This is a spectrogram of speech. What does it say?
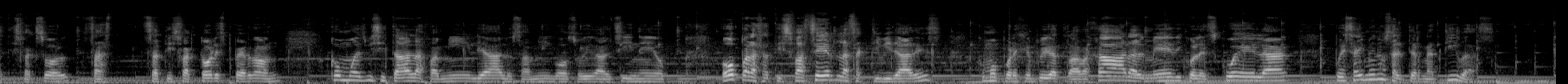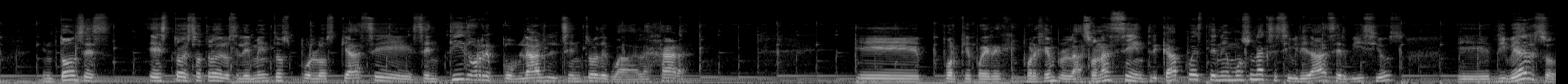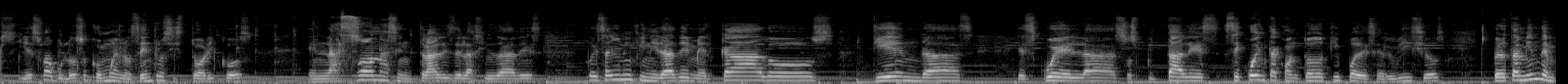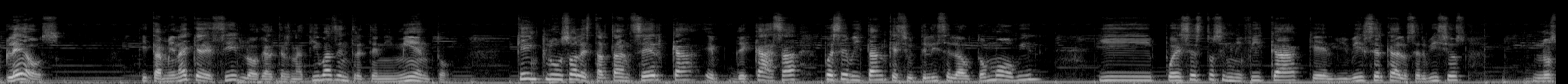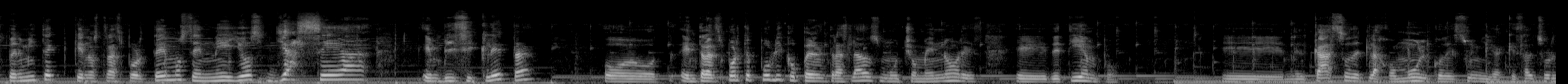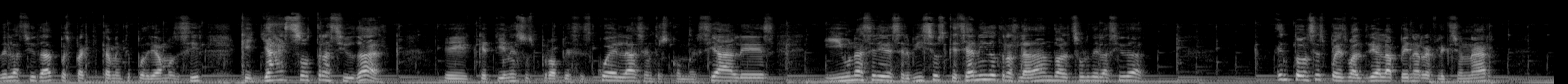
satisfactores perdón como es visitar a la familia, a los amigos o ir al cine o, para satisfacer las actividades como por ejemplo ir a trabajar, al médico, a la escuela, pues hay menos alternativas. Entonces, esto es otro de los elementos por los que hace sentido repoblar el centro de Guadalajara. Eh, porque por, ejemplo la zona céntrica pues tenemos una accesibilidad a servicios eh, diversos y es fabuloso como en los centros históricos en las zonas centrales de las ciudades pues hay una infinidad de mercados tiendas escuelas hospitales se cuenta con todo tipo de servicios pero también de empleos. Y también hay que decirlo, de alternativas de entretenimiento, que incluso al estar tan cerca eh, de casa, pues evitan que se utilice el automóvil y pues esto significa que el vivir cerca de los servicios nos permite que nos transportemos en ellos, ya sea en bicicleta o en transporte público, pero en traslados mucho menores eh, de tiempo. Eh, en el caso de Tlajomulco de Zúñiga, que es al sur de la ciudad, pues prácticamente podríamos decir que ya es otra ciudad, eh, que tiene sus propias escuelas, centros comerciales y una serie de servicios que se han ido trasladando al sur de la ciudad. Entonces, pues valdría la pena reflexionar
